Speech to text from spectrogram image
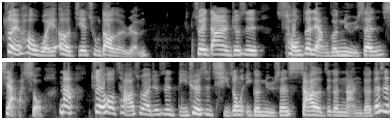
最后唯二接触到的人，所以当然就是从这两个女生下手。那最后查出来，就是的确是其中一个女生杀了这个男的。但是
